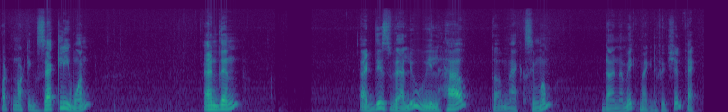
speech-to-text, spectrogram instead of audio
but not exactly 1 and then at this value we will have the maximum dynamic magnification factor.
